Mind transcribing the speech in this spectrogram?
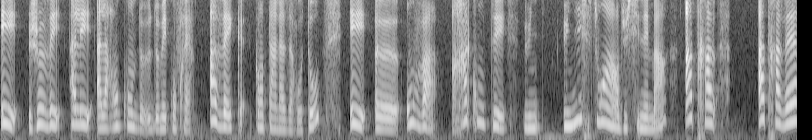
Et je vais aller à la rencontre de, mes confrères avec Quentin Lazarotto et euh, on va raconter une une histoire du cinéma à, travers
